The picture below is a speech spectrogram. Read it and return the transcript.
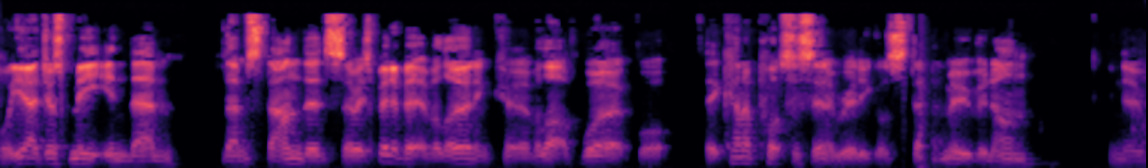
but yeah, just meeting them them standards. So it's been a bit of a learning curve, a lot of work, but it kind of puts us in a really good step moving on. You know,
